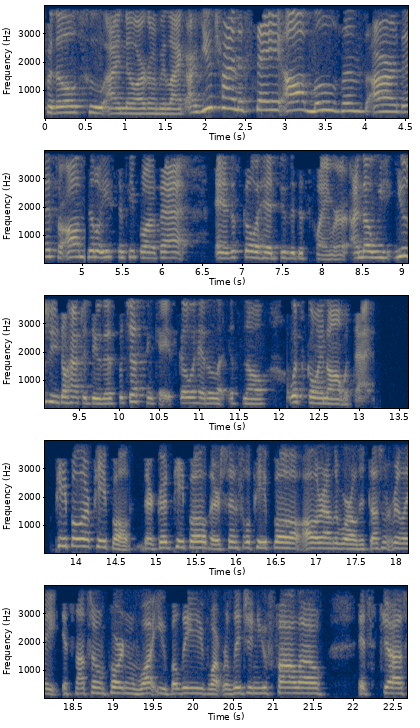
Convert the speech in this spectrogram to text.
for those who I know are going to be like, are you trying to say all Muslims are this or all Middle Eastern people are that? And just go ahead do the disclaimer. I know we usually don't have to do this, but just in case, go ahead and let us know what's going on with that. People are people. They're good people. They're sinful people all around the world. It doesn't really, it's not so important what you believe, what religion you follow. It's just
